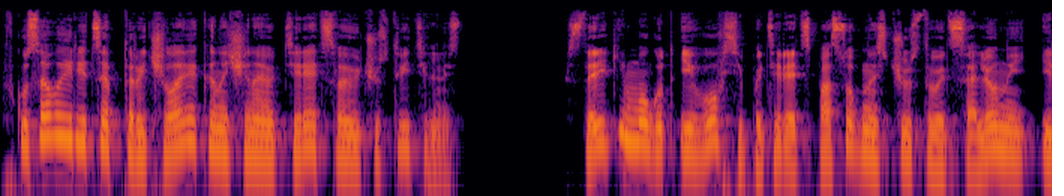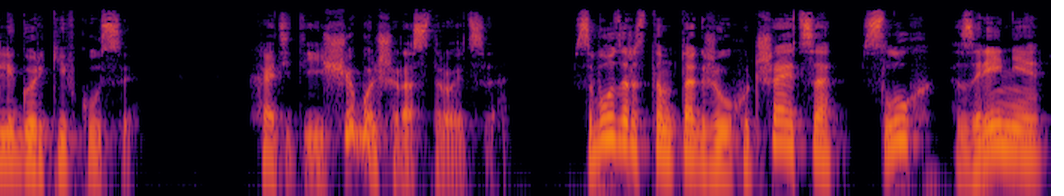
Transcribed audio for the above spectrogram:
вкусовые рецепторы человека начинают терять свою чувствительность. Старики могут и вовсе потерять способность чувствовать соленый или горький вкусы. Хотите еще больше расстроиться? С возрастом также ухудшается слух, зрение,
